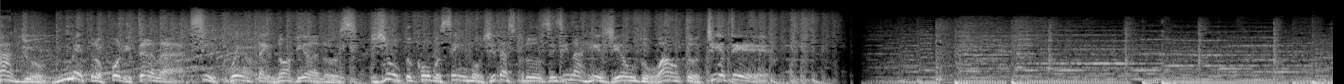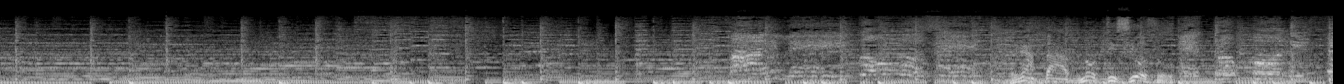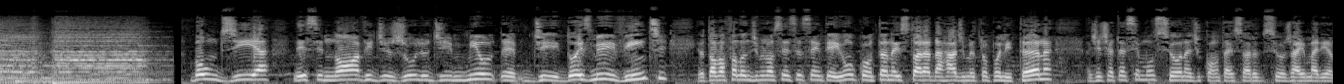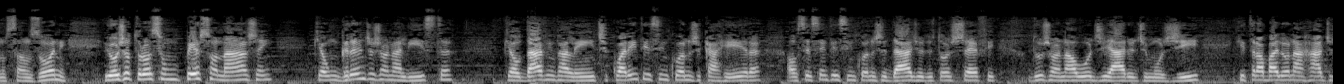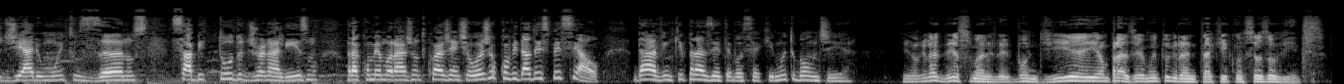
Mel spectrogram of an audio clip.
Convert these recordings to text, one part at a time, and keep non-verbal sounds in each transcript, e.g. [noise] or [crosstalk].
Rádio Metropolitana, 59 anos. Junto com você em Mogi das Cruzes e na região do Alto Tietê. Radar Noticioso. Bom dia, nesse 9 de julho de, mil, eh, de 2020. Eu estava falando de 1961, contando a história da Rádio Metropolitana. A gente até se emociona de contar a história do seu Jair Mariano Sanzoni. E hoje eu trouxe um personagem que é um grande jornalista, que é o Darwin Valente, 45 anos de carreira, aos 65 anos de idade, editor-chefe do jornal O Diário de Mogi que trabalhou na Rádio Diário muitos anos, sabe tudo de jornalismo, para comemorar junto com a gente. Hoje o convidado é especial. Davin, que prazer ter você aqui. Muito bom dia. Eu agradeço, Marilei. Bom dia e é um prazer muito grande estar aqui com seus ouvintes.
